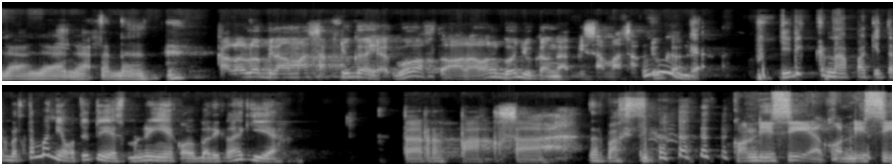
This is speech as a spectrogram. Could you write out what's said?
enggak, enggak, enggak tenang. kalau lu bilang masak juga ya gue waktu awal-awal gue juga nggak bisa masak juga Enggak. Jadi kenapa kita berteman ya waktu itu ya sebenarnya kalau balik lagi ya. Terpaksa. Terpaksa. Kondisi ya, kondisi.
